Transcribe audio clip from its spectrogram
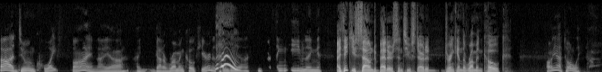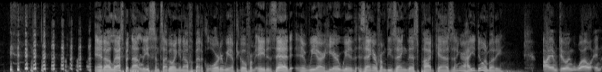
Ah, doing quite fine. I uh, I got a rum and coke here, and it's going to be an interesting evening. I think you sound better since you started drinking the rum and coke. Oh yeah, totally. And uh, last but not least, since I'm going in alphabetical order, we have to go from A to Z. Uh, we are here with Zenger from the Zeng This podcast. Zenger, how you doing, buddy? I am doing well, and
